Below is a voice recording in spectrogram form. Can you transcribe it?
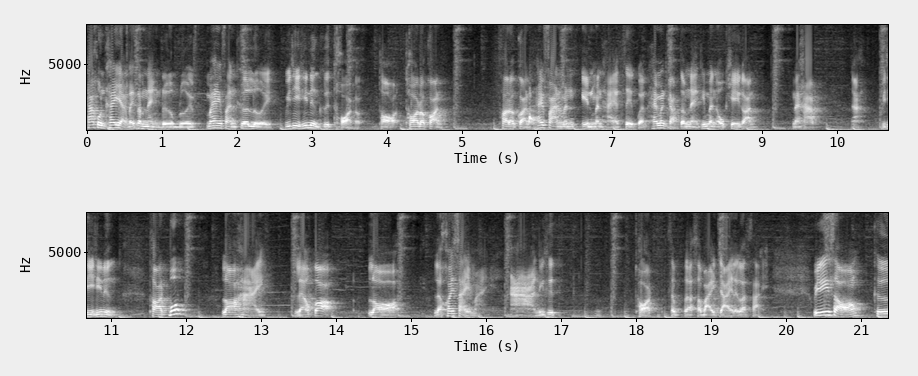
ถ้าคนไข้อยากได้ตำแหน่งเดิมเลย ไม่ให้ฟันเคลื่อนเลย วิธีที่หนึ่งคือถอดออกถอดถอดออกก่อนถอดออกก่อนให้ฟันมันเอ็นมันหายอักเสบก่อนให้มันกลับตำแหน่งที่มันโอเคก่อนนะครับนะวิธีที่หนึ่งถอดปุ๊บรอหายแล้วก็รอแล้วค่อยใส่ใหม่ อ่านี่คือถอดสบสบายใจแล้วก็ใส่ วิธีที่สองคือ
